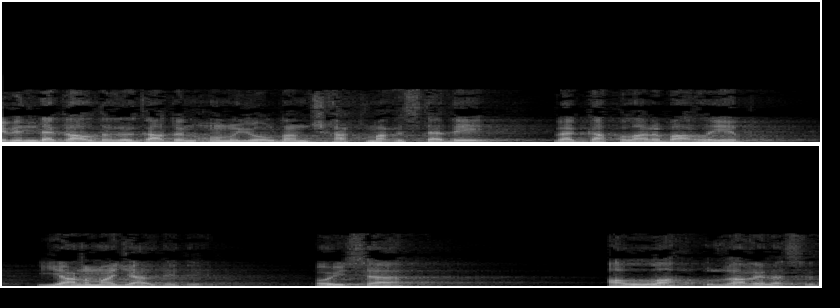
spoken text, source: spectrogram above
Evində qaldığı qadın onu yoldan çıxartmaq istədi və qapıları bağlayıb, yanıma gəl dedi. O isə, Allah uzaq eləsin.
